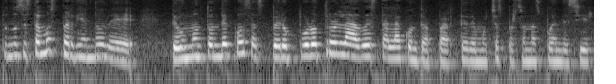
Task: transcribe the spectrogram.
pues nos estamos perdiendo de, de un montón de cosas. Pero por otro lado está la contraparte de muchas personas pueden decir,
